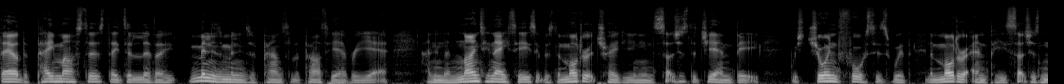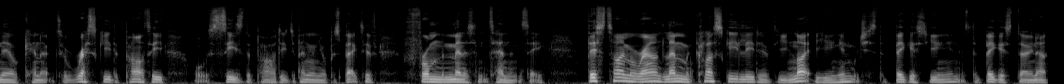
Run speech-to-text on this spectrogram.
They are the paymasters. They deliver millions and millions of pounds to the party every year. And in the 1980s, it was the moderate trade unions, such as the GMB, which joined forces with the moderate MPs, such as Neil Kinnock, to rescue the party or seize the party, depending on your perspective, from the militant tendency. This time around, Len McCluskey, leader of the Unite the Union, which is the biggest union, it's the biggest donor,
